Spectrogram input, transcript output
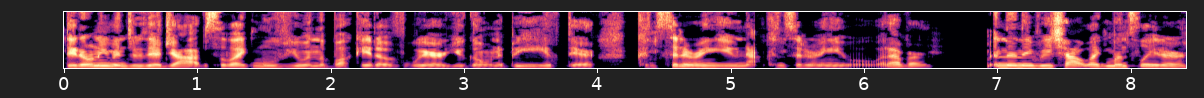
They don't even do their jobs to like move you in the bucket of where you're going to be if they're considering you, not considering you, or whatever. And then they reach out like months later.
